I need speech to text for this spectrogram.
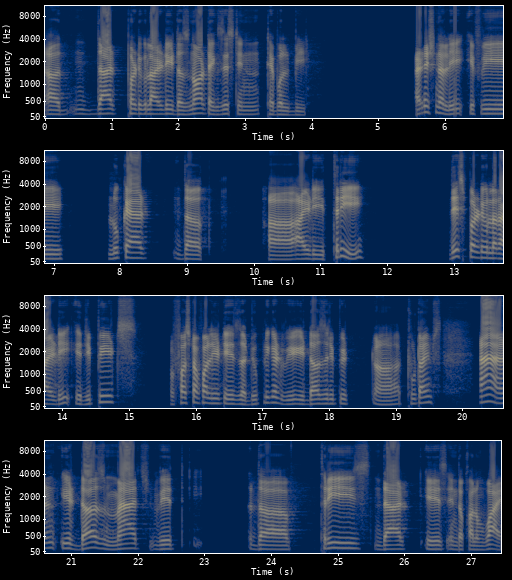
uh, that particular ID does not exist in table B. Additionally, if we look at the uh, ID 3, this particular ID repeats first of all it is a duplicate. It does repeat uh, two times and it does match with the threes that is in the column y.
